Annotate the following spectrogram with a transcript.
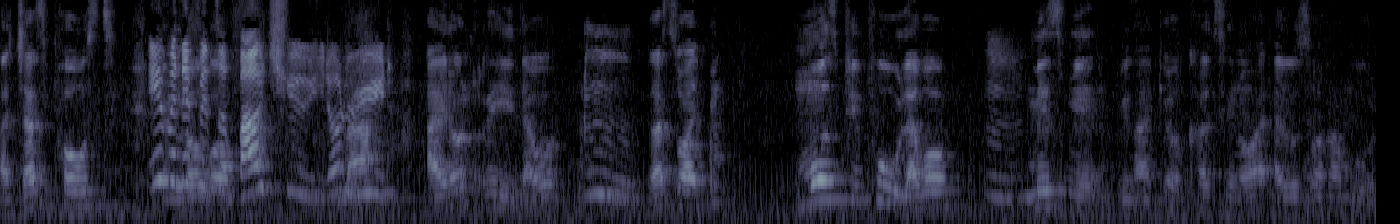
i just post even if it's about you, you don't Nah, read. i don't read yabo Mm, that's why mm, most people yabo mm, miss me and be like yo Carlton, why are you so humble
